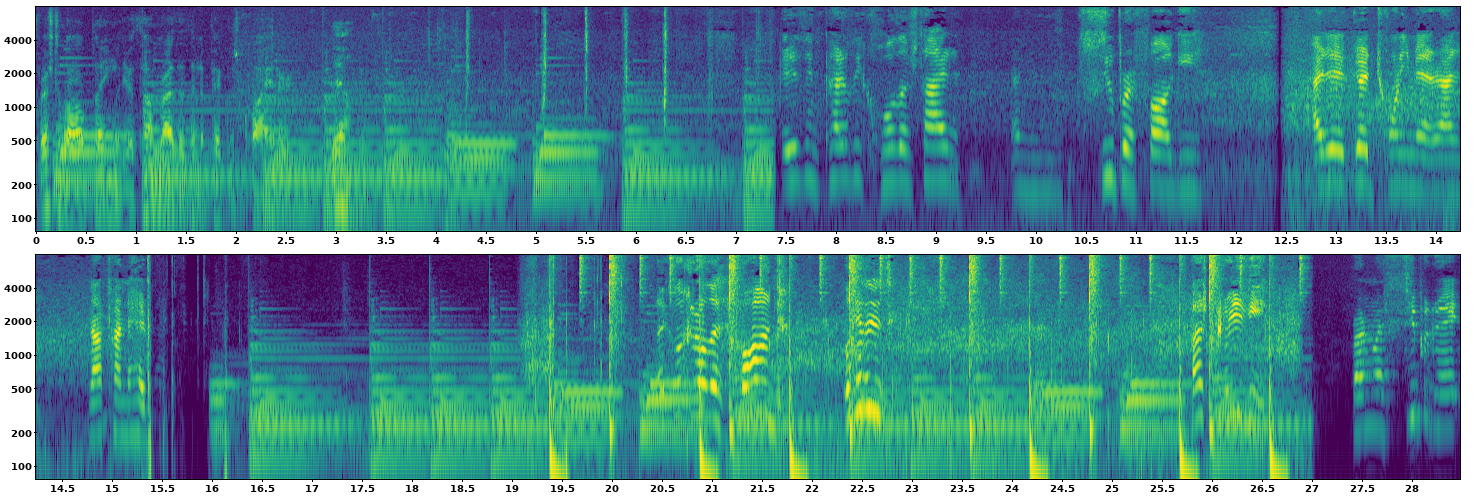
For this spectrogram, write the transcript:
first of all, playing with your thumb rather than a pick was quieter. Yeah. It is incredibly cold outside and super foggy. I did a good 20 minute run. Now time to head back. Like, look at all this fog. Look at this. That's crazy. Run was super great.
